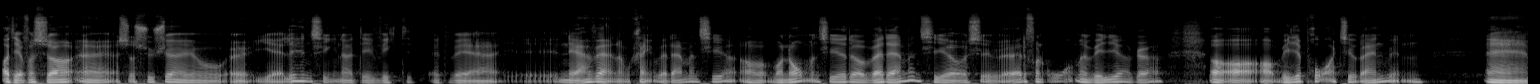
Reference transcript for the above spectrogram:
Og derfor så, øh, så synes jeg jo øh, i alle henseender, at det er vigtigt at være øh, nærværende omkring, hvad det er, man siger, og hvornår man siger det, og hvad det er, man siger, og også, hvad er det for en ord, man vælger at gøre, og, og, og vælger proaktivt at anvende. Øh,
